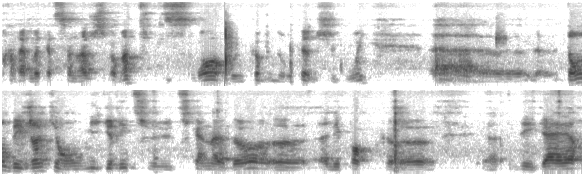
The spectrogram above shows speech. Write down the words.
travers le personnage du roman, toute l'histoire d'une communauté ojibwée euh, dont des gens qui ont migré du, Canada euh, à l'époque euh, des guerres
